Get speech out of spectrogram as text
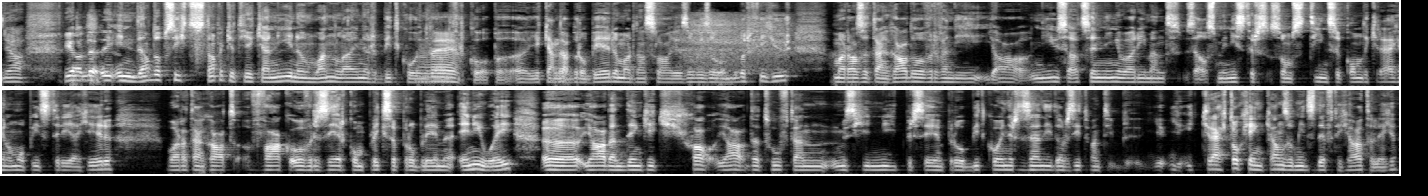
Ja, ja in dat opzicht snap ik het. Je kan niet in een one-liner bitcoin nee. gaan verkopen. Uh, je kan ja. dat proberen, maar dan sla je sowieso een modderfiguur. Maar als het dan gaat over van die ja, nieuwsuitzendingen waar iemand, zelfs ministers, soms 10 seconden krijgen om op iets te reageren, waar het dan gaat vaak over zeer complexe problemen anyway, uh, ja, dan denk ik, goh, ja, dat hoeft dan misschien niet per se een pro-bitcoiner te zijn die daar zit, want je, je, je, krijgt toch geen kans om iets deftig uit te leggen.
